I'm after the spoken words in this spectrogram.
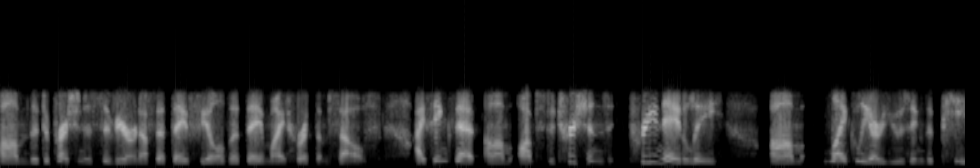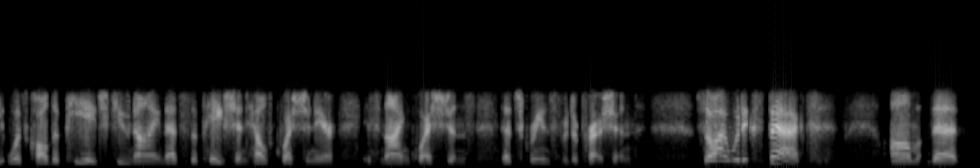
um, the depression is severe enough that they feel that they might hurt themselves. I think that um, obstetricians prenatally um, likely are using the P, what's called the PHQ-9. That's the Patient Health Questionnaire. It's nine questions that screens for depression. So I would expect um, that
